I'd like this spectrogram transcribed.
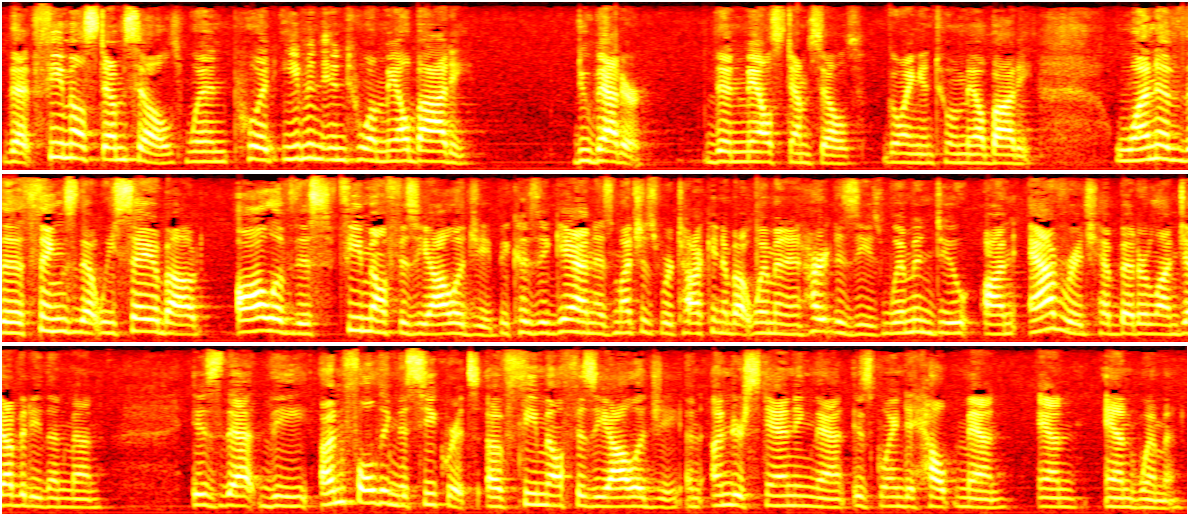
that female stem cells, when put even into a male body, do better than male stem cells going into a male body. One of the things that we say about all of this female physiology because again as much as we're talking about women and heart disease women do on average have better longevity than men is that the unfolding the secrets of female physiology and understanding that is going to help men and and women.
